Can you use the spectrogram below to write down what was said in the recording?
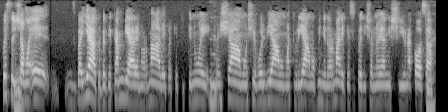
Questo mm. diciamo è sbagliato perché cambiare è normale, perché tutti noi mm. cresciamo, ci evolviamo, maturiamo, quindi è normale che se tu a 19 anni scegli una cosa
